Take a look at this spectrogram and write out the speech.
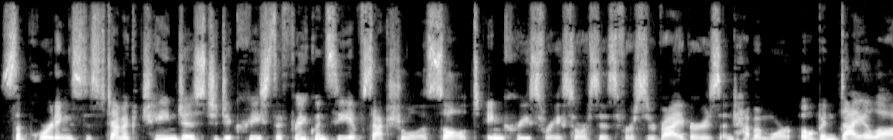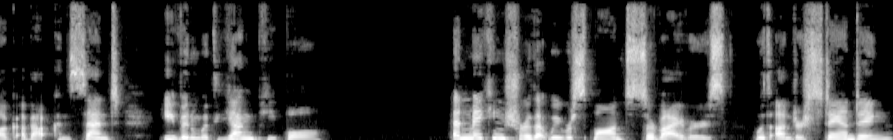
supporting systemic changes to decrease the frequency of sexual assault, increase resources for survivors, and have a more open dialogue about consent, even with young people, and making sure that we respond to survivors with understanding,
